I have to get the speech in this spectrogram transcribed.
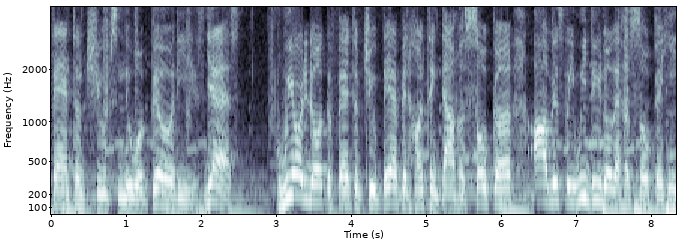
Phantom Troupe's new abilities. Yes, we already know what the Phantom Troupe, they have been hunting down Hisoka. Obviously, we do know that Hisoka, he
